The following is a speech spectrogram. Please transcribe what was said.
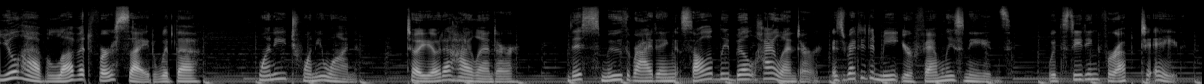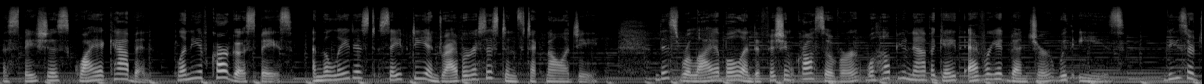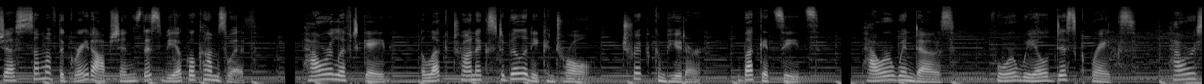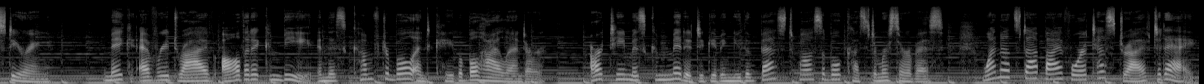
You'll have love at first sight with the 2021 Toyota Highlander. This smooth-riding, solidly built Highlander is ready to meet your family's needs. With seating for up to eight, a spacious, quiet cabin, plenty of cargo space, and the latest safety and driver assistance technology. This reliable and efficient crossover will help you navigate every adventure with ease. These are just some of the great options this vehicle comes with. Power liftgate, electronic stability control, trip computer, bucket seats, power windows, four-wheel disc brakes, power steering. Make every drive all that it can be in this comfortable and capable Highlander. Our team is committed to giving you the best possible customer service. Why not stop by for a test drive today?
